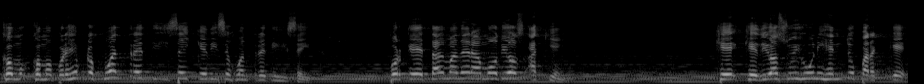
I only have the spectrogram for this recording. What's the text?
como, como por ejemplo Juan 3:16, ¿qué dice Juan 3:16? Porque de tal manera amó Dios a quién? Que, que dio a su Hijo unigénito para que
